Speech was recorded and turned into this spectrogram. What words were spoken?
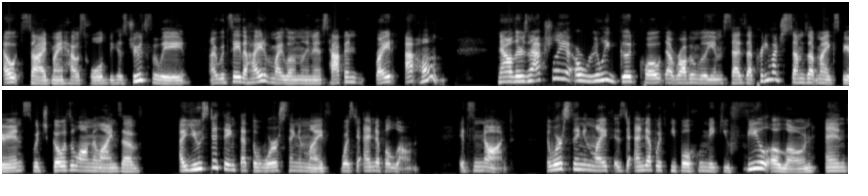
outside my household because, truthfully, I would say the height of my loneliness happened right at home. Now, there's actually a really good quote that Robin Williams says that pretty much sums up my experience, which goes along the lines of I used to think that the worst thing in life was to end up alone. It's not. The worst thing in life is to end up with people who make you feel alone. And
